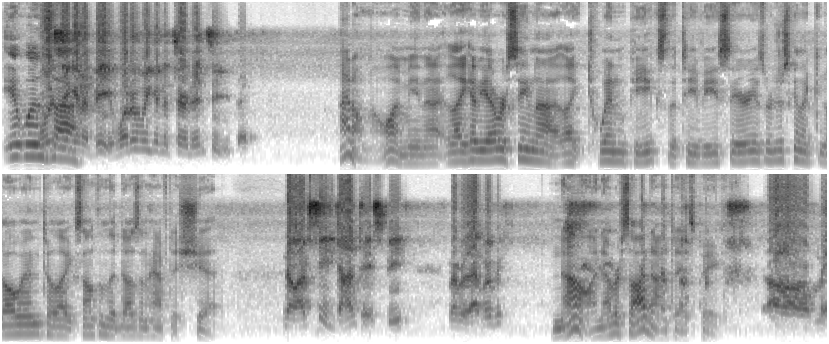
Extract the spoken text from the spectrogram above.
it was. What is uh, it going to be? What are we going to turn into? You think? I don't know. I mean, uh, like, have you ever seen uh, like Twin Peaks, the TV series? We're just gonna go into like something that doesn't have to shit. No, I've seen Dante's Peak. Remember that movie? No, I never saw Dante's Peak. Oh man,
